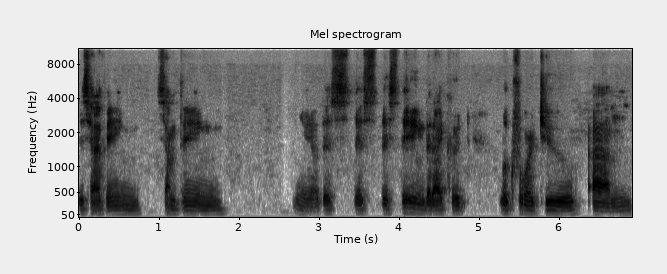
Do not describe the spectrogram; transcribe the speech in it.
is having something you know this this this thing that I could look forward to um,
